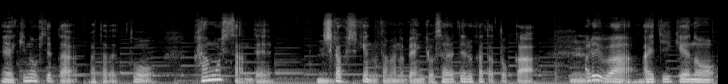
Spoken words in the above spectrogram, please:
えー、昨日来てた方だと看護師さんで資格試験のための勉強されてる方とか、うん、あるいは IT 系の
